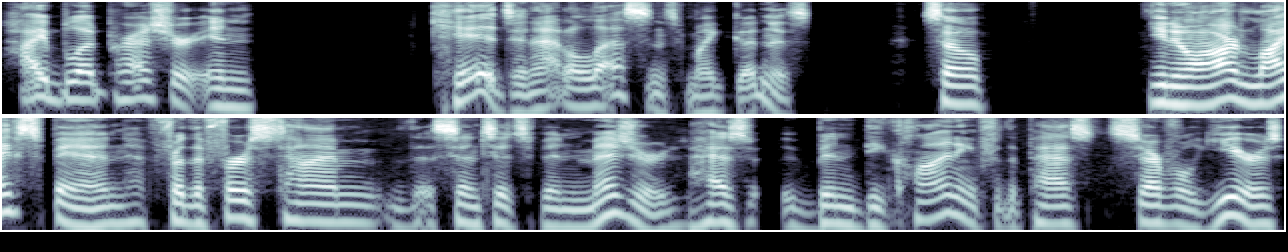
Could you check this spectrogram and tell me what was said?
high blood pressure in kids and adolescents. My goodness. So, you know, our lifespan for the first time since it's been measured has been declining for the past several years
